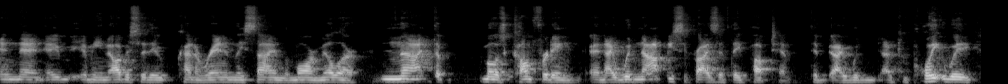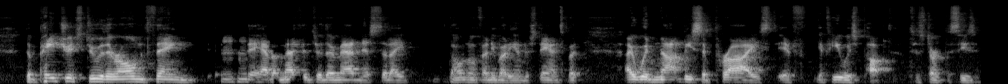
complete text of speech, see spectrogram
and then I mean, obviously they kind of randomly signed Lamar Miller. Not the most comforting, and I would not be surprised if they pupped him. I would. I completely. The Patriots do their own thing. Mhm. They have a method to their madness that I don't know if anybody understands, but I would not be surprised if if he was pupped to start the season.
